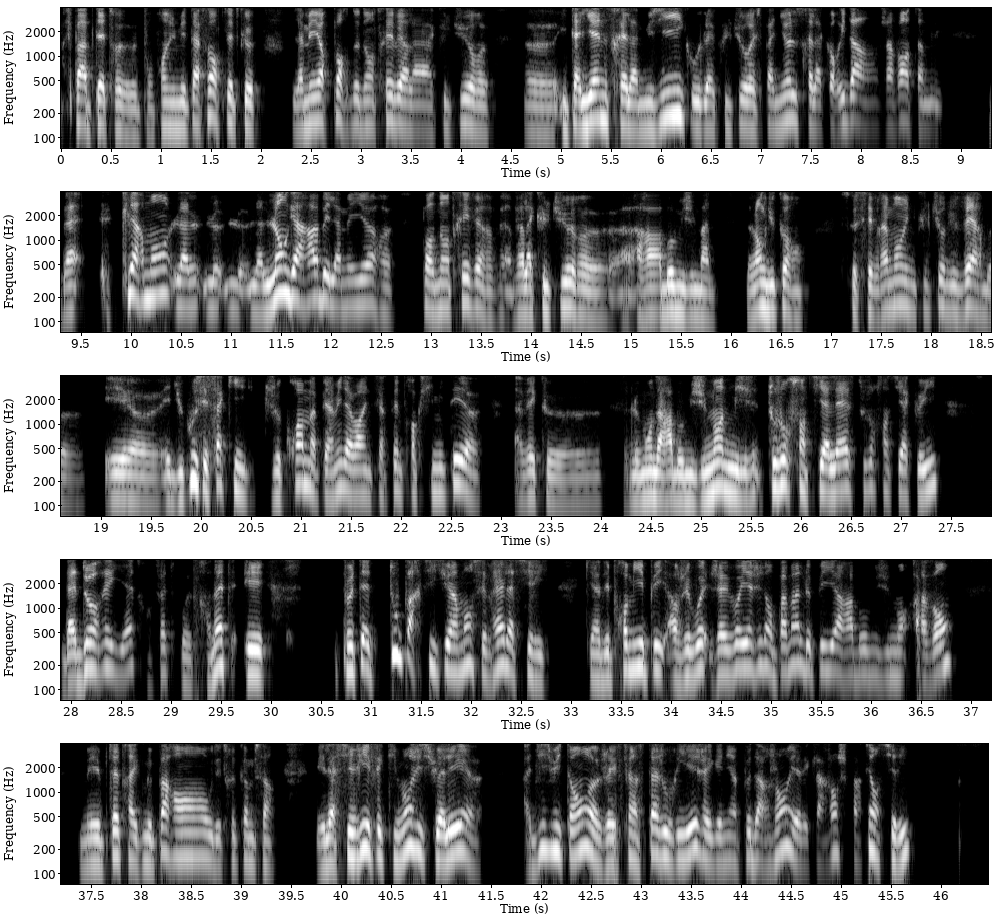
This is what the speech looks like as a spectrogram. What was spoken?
je sais pas, peut-être euh, pour prendre une métaphore, peut-être que la meilleure porte d'entrée vers la culture euh, italienne serait la musique ou la culture espagnole serait la corrida. Hein, j'invente, hein, mais ben, clairement, la, langue arabe est la meilleure porte d'entrée vers, la culture euh, arabo-musulmane, la langue du Coran, parce que c'est vraiment une culture du verbe. Et, et du coup, c'est ça qui, je crois, m'a permis d'avoir une certaine proximité avec le monde arabo-musulman, de toujours senti à l'aise, toujours senti accueilli, d'adorer y être, en fait, pour être honnête. Et peut-être tout particulièrement, c'est vrai, la Syrie, qui est un des premiers pays. Alors, j'avais voyagé dans pas mal de pays arabo-musulmans avant, mais peut-être avec mes parents ou des trucs comme ça. Et la Syrie, effectivement, j'y suis allé euh, à 18 ans. Euh, j'avais fait un stage ouvrier, j'avais gagné un peu d'argent et avec l'argent, je suis parti en Syrie.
